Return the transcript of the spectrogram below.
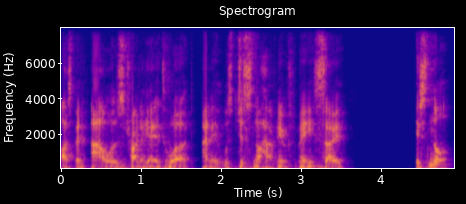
I spent hours trying to get it to work, and it was just not happening for me. So it's not.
